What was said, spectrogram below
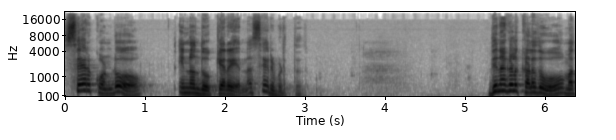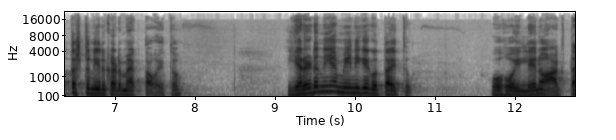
ಸೇರಿಕೊಂಡು ಇನ್ನೊಂದು ಕೆರೆಯನ್ನು ಸೇರಿಬಿಡ್ತದೆ. ದಿನಗಳು ಕಳೆದವು, ಮತ್ತಷ್ಟು ನೀರು ಕಡಿಮೆ ಆಗ್ತಾ ಹೋಯಿತು. ಎರಡನೆಯ ಮೀನಿಗೆ ಗೊತ್ತಾಯಿತು, ಓಹೋ, ಇಲ್ಲೇನೋ ಆಗ್ತಾ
